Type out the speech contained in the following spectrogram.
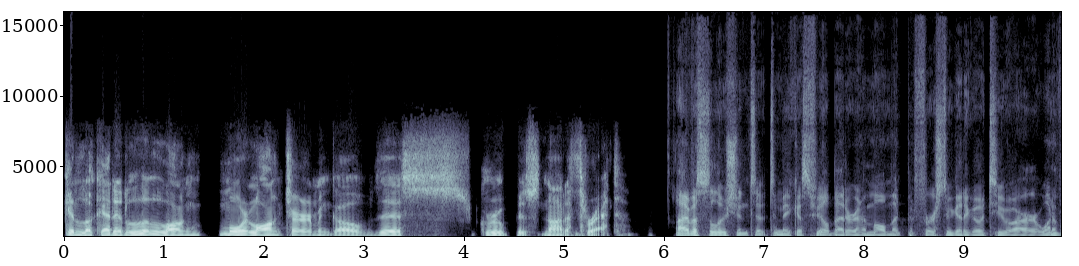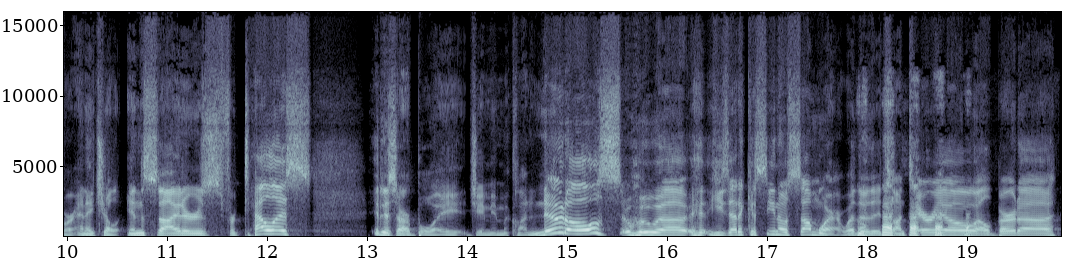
can look at it a little long more long term and go, this group is not a threat. I have a solution to, to make us feel better in a moment, but first we got to go to our one of our NHL insiders for Telus. It is our boy Jamie McLennan Noodles, who uh, he's at a casino somewhere, whether it's Ontario, Alberta,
